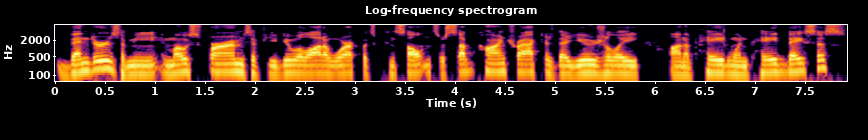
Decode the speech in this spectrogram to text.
vendors. I mean, most firms, if you do a lot of work with consultants or subcontractors, they're usually on a paid when paid basis.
